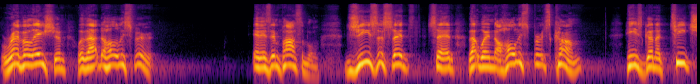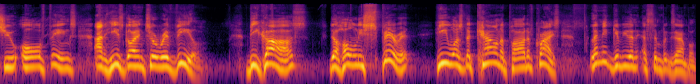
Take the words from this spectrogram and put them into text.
revelation without the Holy Spirit. It is impossible. Jesus said, said that when the Holy Spirit's come, He's going to teach you all things and He's going to reveal because the Holy Spirit, he was the counterpart of Christ. Let me give you an, a simple example.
